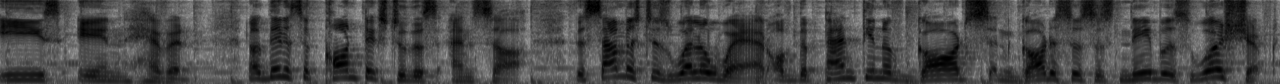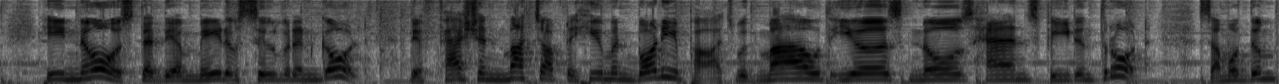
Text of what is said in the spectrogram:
is in heaven. Now, there is a context to this answer. The psalmist is well aware of the pantheon of gods and goddesses his neighbors worshipped. He knows that they are made of silver and gold. They are fashioned much after human body parts with mouth, ears, nose, hands, feet, and throat. Some of them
